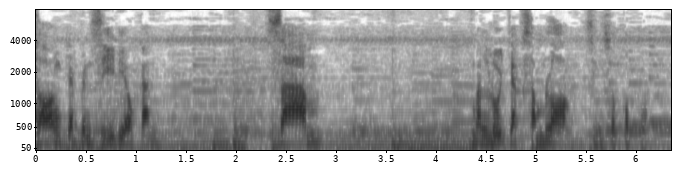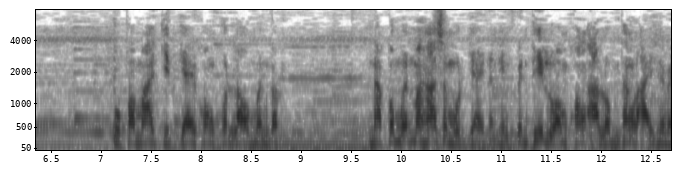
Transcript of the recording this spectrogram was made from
สองจะเป็นสีเดียวกันสามมันรู้จักสำลอกสิ่งสกปรกอุปมาจิตใจของคนเราเหมือนก็นะก็เหมือนมหาสมุทรใหญ่นั่นเองเป็นที่รวมของอารมณ์ทั้งหลายใช่ไหม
